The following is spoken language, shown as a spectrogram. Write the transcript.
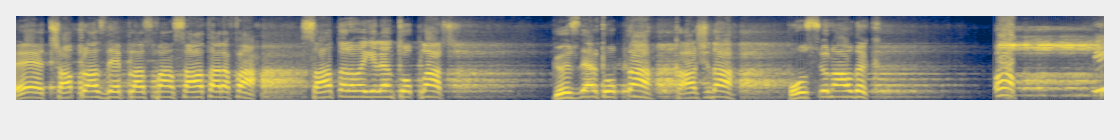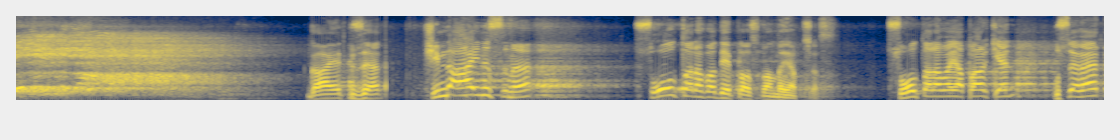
Evet, çapraz deplasman sağ tarafa. Sağ tarafa gelen toplar. Gözler topta, karşıda. Pozisyon aldık. Hop! Gayet güzel. Şimdi aynısını sol tarafa deplasmanda yapacağız. Sol tarafa yaparken bu sefer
